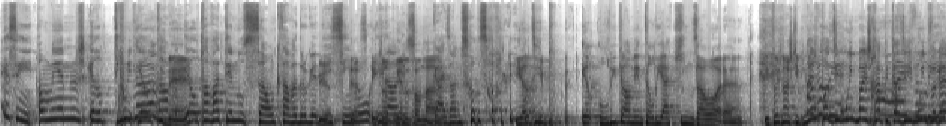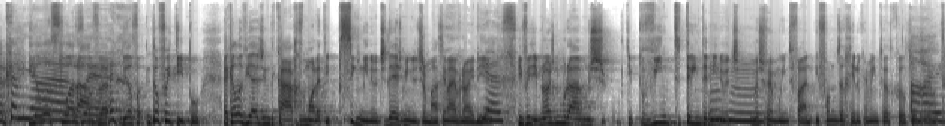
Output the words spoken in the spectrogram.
É assim, ao menos ele tinha- Cuidado, ele estava né? a ter noção que estava drogadíssimo Yes, yes, e que não tinha tipo, noção de nada. Guys, I'm so sorry. E ele tipo, ele literalmente ali a 15 a hora. E depois nós tipo, não, Mais podes ir muito mais rápido, estás a ir muito devagar. e ele acelerava. Zé. E ele então foi tipo, aquela viagem de carro demora tipo 5 minutos, 10 minutos no máximo, I have no idea. Yes. E foi tipo, nós demorámos tipo 20, 30 minutos, mas foi muito fun. E fomos a rir o caminho todo com ele todo Uhum. Ai, junto.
